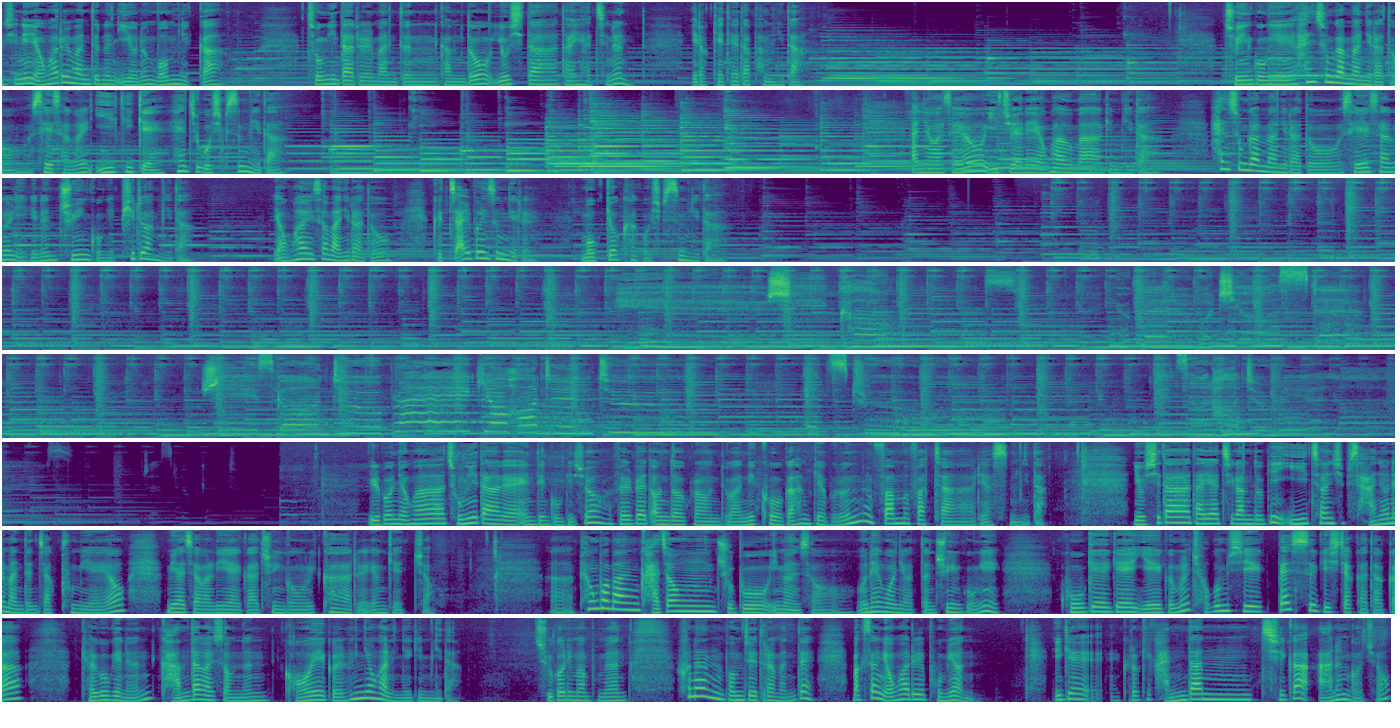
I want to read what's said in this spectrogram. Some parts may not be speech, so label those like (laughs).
당신이 영화를 만드는 이유는 뭡니까? 종이다를 만든 감독 요시다 다이하치는 이렇게 대답합니다. 주인공이 한순간만이라도 세상을 이기게 해주고 싶습니다. 안녕하세요. 이주연의 영화음악입니다. 한순간만이라도 세상을 이기는 주인공이 필요합니다. 영화에서만이라도 그 짧은 승리를 목격하고 싶습니다. 일본 영화 종이달의 엔딩곡이죠. 벨벳 언더그라운드와 니코가 함께 부른 팜 파탈이었습니다. 요시다 다이하치 감독이 2014년에 만든 작품이에요. 미야자와 리에가 주인공 리카를 연기했죠. 아, 평범한 가정주부이면서 은행원이었던 주인공이 고객의 예금을 조금씩 빼쓰기 시작하다가 결국에는 감당할 수 없는 거액을 횡령하는 얘기입니다. 줄거리만 보면 흔한 범죄 드라마인데 막상 영화를 보면 이게 그렇게 간단치가 않은 거죠.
